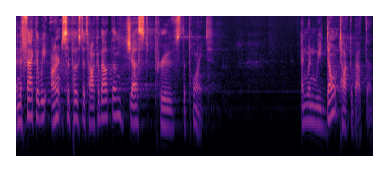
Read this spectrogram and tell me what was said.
And the fact that we aren't supposed to talk about them just proves the point. And when we don't talk about them,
